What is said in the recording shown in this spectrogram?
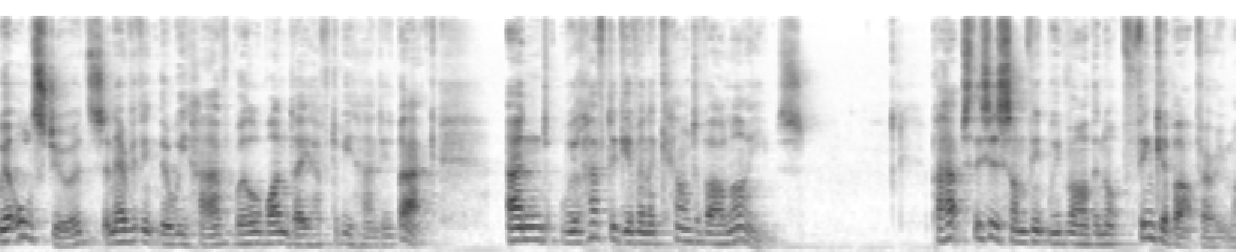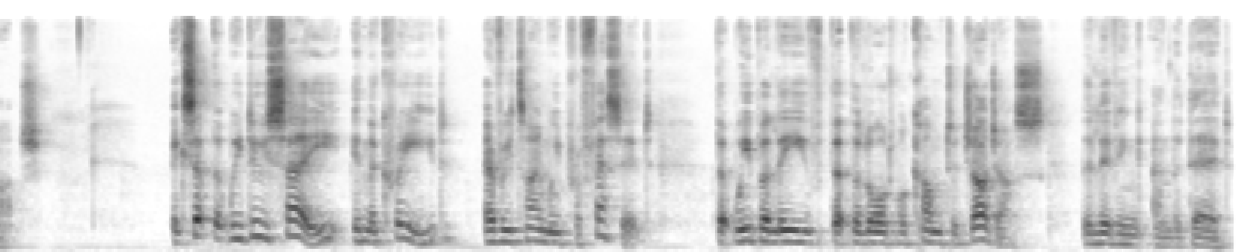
We are all stewards, and everything that we have will one day have to be handed back, and we'll have to give an account of our lives. Perhaps this is something we'd rather not think about very much, except that we do say in the Creed, every time we profess it, that we believe that the Lord will come to judge us the living and the dead.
